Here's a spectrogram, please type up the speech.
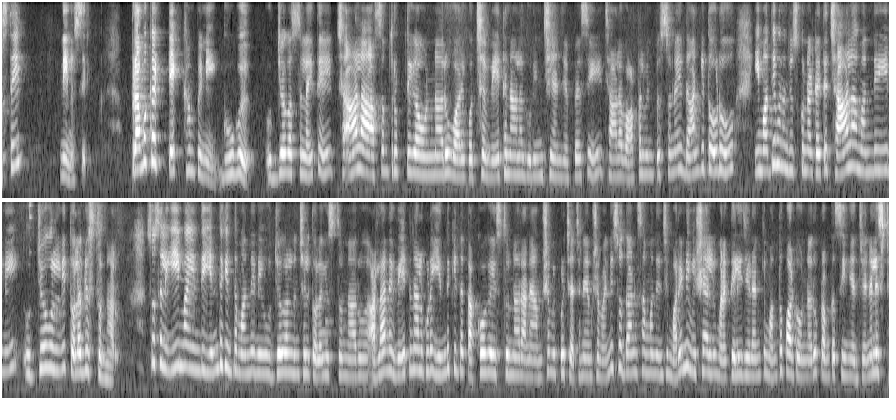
నమస్తే నేను సిరి. ప్రముఖ టెక్ కంపెనీ గూగుల్ ఉద్యోగస్తులు అయితే చాలా అసంతృప్తిగా ఉన్నారు వారికి వచ్చే వేతనాల గురించి అని చెప్పేసి చాలా వార్తలు వినిపిస్తున్నాయి. దానికి తోడు ఈ మధ్య మనం చూసుకున్నట్టయితే చాలా మందిని ఉద్యోగుల్ని తొలగిస్తున్నారు. సో అసలు ఏమైంది? ఎందుకు ఇంతమందిని ఉద్యోగాల నుంచి తొలగిస్తున్నారు? అలానే వేతనాలు కూడా ఎందుకు ఇంత తక్కువగా ఇస్తున్నారు అనే అంశం ఇప్పుడు చర్చనీయాంశమైంది. సో దానికి సంబంధించి మరిన్ని విషయాలు మనకు తెలియజేయడానికి మనతో పాటు ఉన్నారు ప్రముఖ సీనియర్ జర్నలిస్ట్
